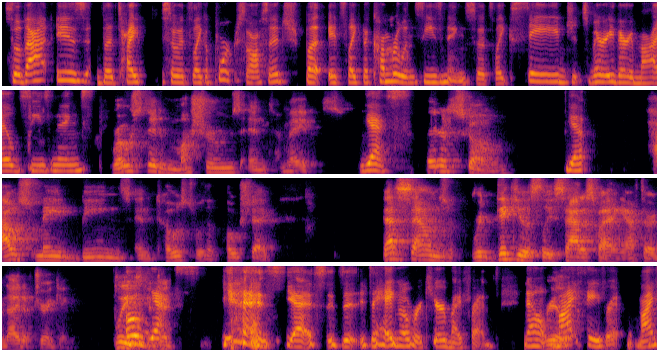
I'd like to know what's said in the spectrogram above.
So that is the type. So it's like a pork sausage, but it's like the uh-huh. Cumberland seasoning. So it's like sage. It's very, very mild seasonings. Roasted mushrooms and tomatoes, Yes. potato scone, Yep. house-made beans, and toast with a poached egg. That sounds ridiculously satisfying after a night of drinking. Please, oh continue. yes, yes, yes. It's a it's a hangover cure, my friend. Now, my favorite, my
